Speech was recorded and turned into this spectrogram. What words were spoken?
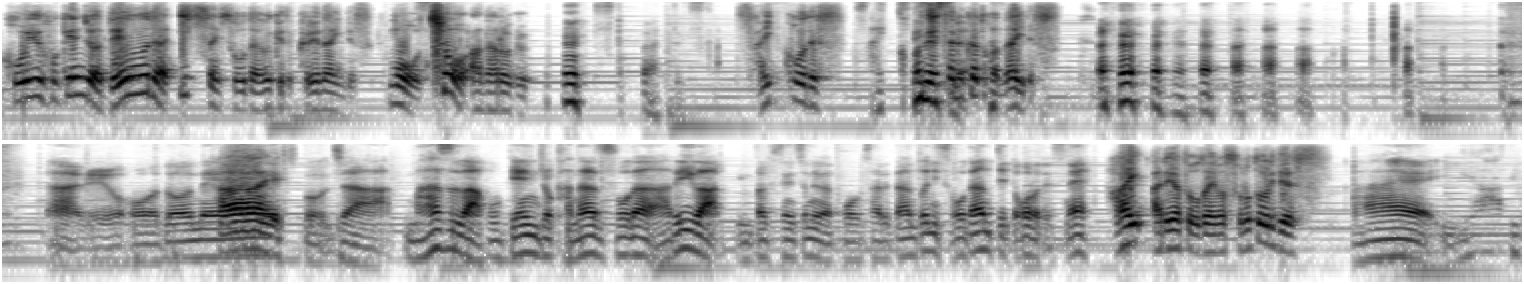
こういう保健所は電話では一切相談を受けてくれないんです。もう超アナログ。そうなんですか。最高です。最高デですね。ジタル化とかないです。なるほどね。はいじゃあ、まずは保健所必ず相談、あるいは民泊先生のようなコンサルタントに相談っていうところですね。はい、ありがとうございます。その通りです。はい。いや、びっ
